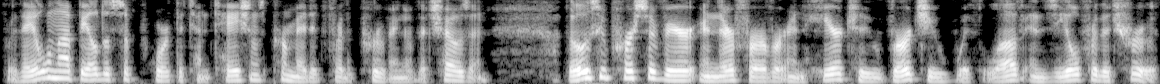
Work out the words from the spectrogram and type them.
for they will not be able to support the temptations permitted for the proving of the chosen. Those who persevere in their fervor and adhere to virtue with love and zeal for the truth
